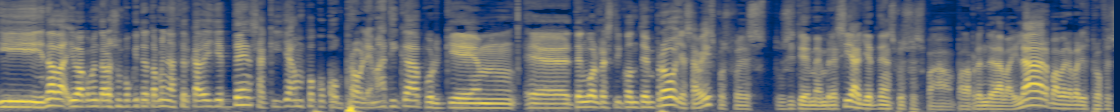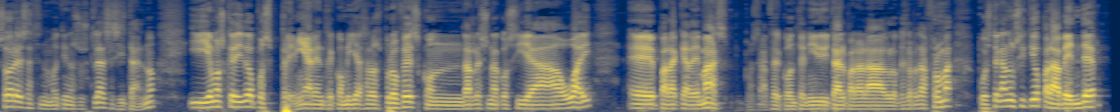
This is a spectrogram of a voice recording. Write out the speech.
Y nada, iba a comentaros un poquito también acerca de JetDance, aquí ya un poco con problemática porque mm, eh, tengo el Restrict Content Pro, ya sabéis, pues pues tu sitio de membresía, JetDance pues, pues para, aprender a bailar, va a haber varios profesores haciendo metiendo sus clases y tal, ¿no? Y hemos querido pues premiar entre comillas a los profes con darles una cosilla guay eh, para que además pues de hacer contenido y tal para lo que es la plataforma, pues tengan un sitio para vender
